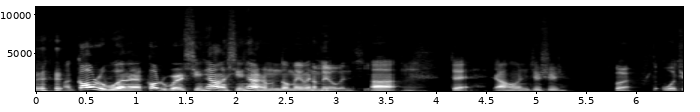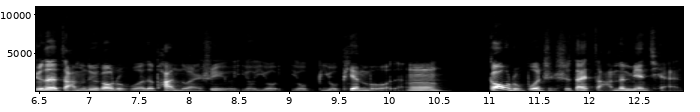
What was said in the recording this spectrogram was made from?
啊高主播呢？高主播形象形象什么都没问题，那没有问题啊。嗯。对，然后就是不是，我觉得咱们对高主播的判断是有有有有有偏颇的。嗯高主播只是在咱们面前，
